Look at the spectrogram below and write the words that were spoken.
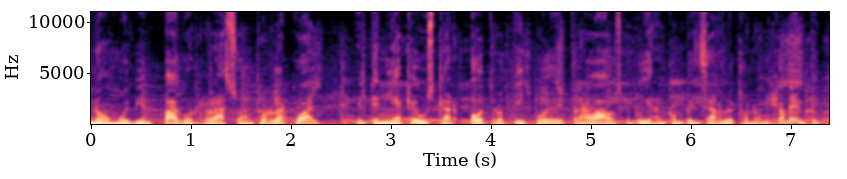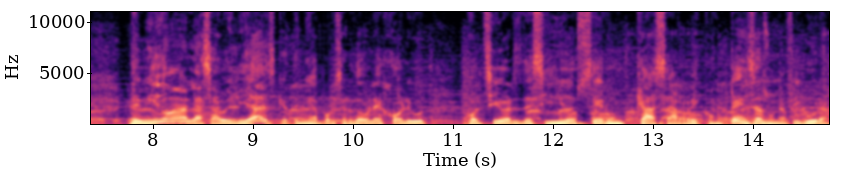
no muy bien pago, razón por la cual él tenía que buscar otro tipo de trabajos que pudieran compensarlo económicamente. Debido a las habilidades que tenía por ser doble de Hollywood, Colt Sievers decidió ser un recompensas, una figura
